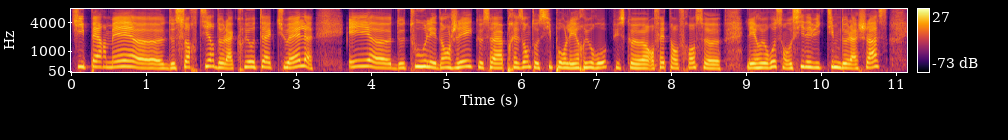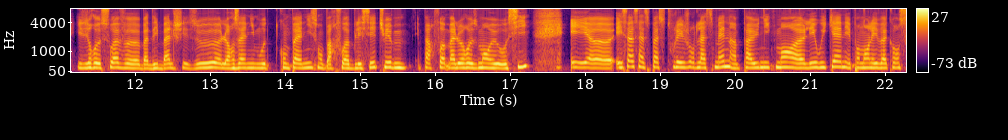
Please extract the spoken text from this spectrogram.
qui permet de sortir de la cruauté actuelle et de tous les dangers que ça présente aussi pour les ruraux, puisque en fait en France, les ruraux sont aussi des victimes de la chasse. Ils reçoivent bah, des balles chez eux, leurs animaux de compagnie sont parfois blessés, tués, parfois malheureusement eux aussi. Et, euh, et, ça, ça se passe tous les jours de la semaine, hein, pas uniquement euh, les week-ends et pendant les vacances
